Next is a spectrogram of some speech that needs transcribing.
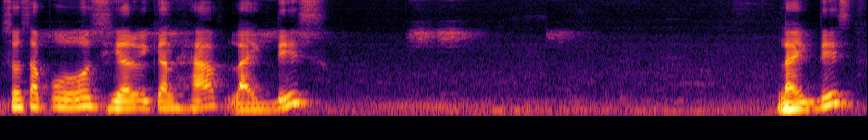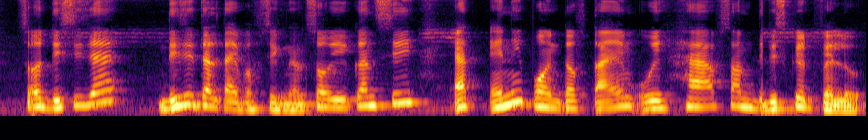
so suppose here we can have like this, like this. So this is a digital type of signal. So you can see at any point of time we have some discrete value.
